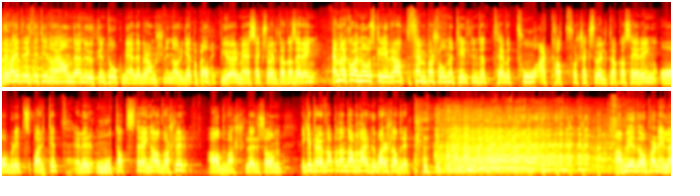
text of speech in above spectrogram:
Det var helt riktig, Tine og Johan. Denne uken tok mediebransjen i Norge et oppgjør med seksuell trakassering. NRK.no skriver at fem personer tilknyttet TV 2 er tatt for seksuell trakassering og blitt sparket eller mottatt strenge advarsler. Advarsler som Ikke prøv deg på den damen her, hun bare sladrer. Abid og Pernille,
